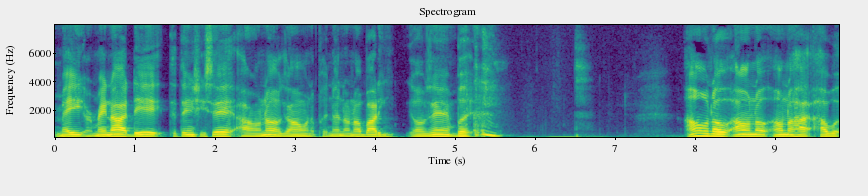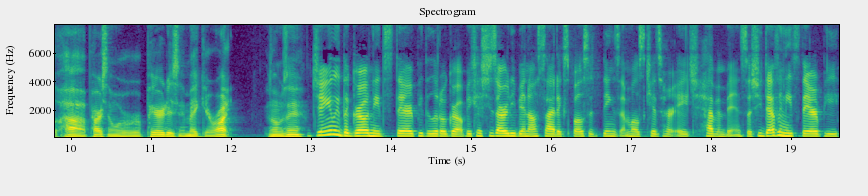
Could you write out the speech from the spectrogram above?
may or may not did the thing she said. I don't know because I don't want to put nothing on nobody. You know what I'm saying? But I don't know. I don't know. I don't know how how how a person will repair this and make it right. You know what I'm saying? Genuinely, the girl needs therapy, the little girl, because she's already been outside exposed to things that most kids her age haven't been. So she definitely needs therapy,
